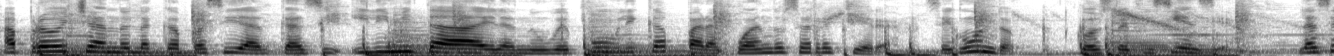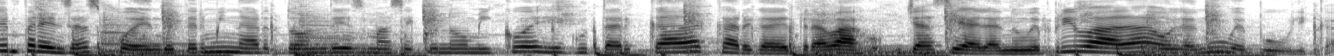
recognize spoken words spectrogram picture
aprovechando la capacidad casi ilimitada de la nube pública para cuando se requiera. Segundo, costo-eficiencia. Las empresas pueden determinar dónde es más económico ejecutar cada carga de trabajo, ya sea la nube privada o la nube pública.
